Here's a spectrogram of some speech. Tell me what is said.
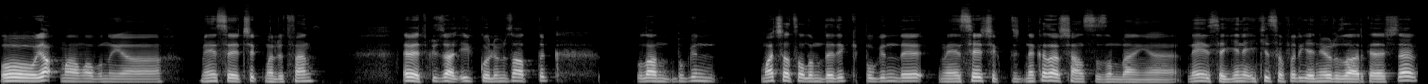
Oo yapma ama bunu ya. MS çıkma lütfen. Evet güzel ilk golümüzü attık. Ulan bugün maç atalım dedik. Bugün de MS çıktı. Ne kadar şanssızım ben ya. Neyse yine 2-0 yeniyoruz arkadaşlar.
